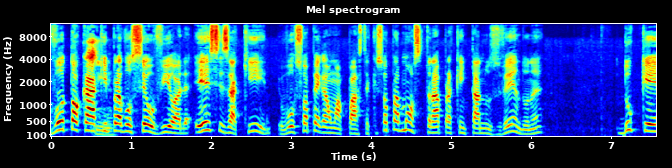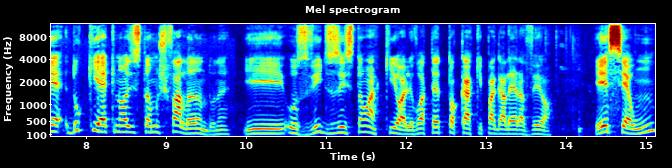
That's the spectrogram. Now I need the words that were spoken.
vou tocar Sim. aqui para você ouvir, olha, esses aqui, eu vou só pegar uma pasta aqui só para mostrar para quem está nos vendo, né? Do que, do que é que nós estamos falando, né? E os vídeos estão aqui, olha, eu vou até tocar aqui para a galera ver, ó. Esse é um,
